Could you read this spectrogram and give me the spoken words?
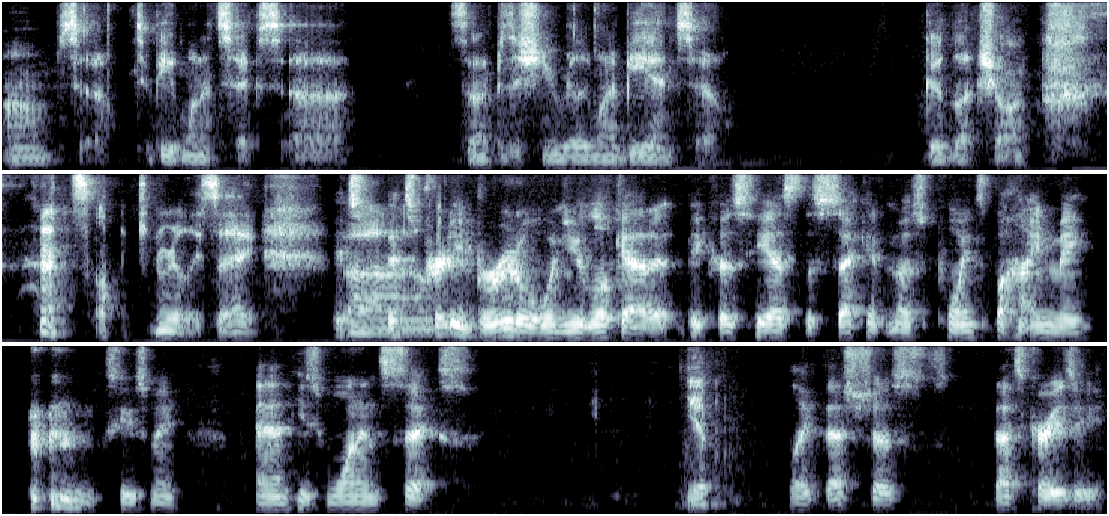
Um, so to be one and six, uh, it's not a position you really want to be in. So good luck, Sean. That's all I can really say. It's, um, it's pretty brutal when you look at it because he has the second most points behind me. Excuse me. And he's one in six. Yep. Like that's just that's crazy.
